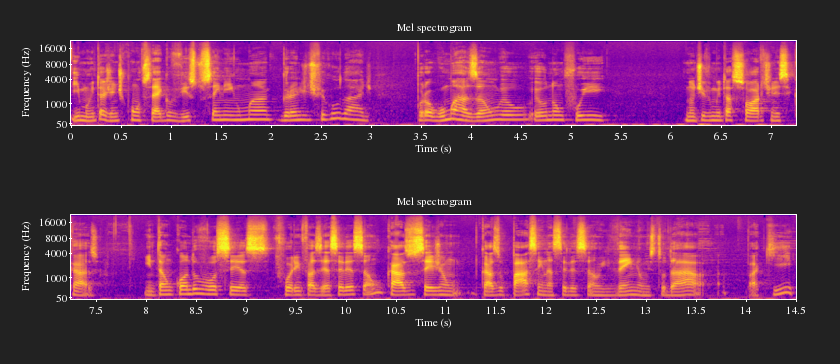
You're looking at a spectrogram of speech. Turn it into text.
e muita gente consegue o visto sem nenhuma grande dificuldade. Por alguma razão eu, eu não fui. não tive muita sorte nesse caso. Então, quando vocês forem fazer a seleção, caso sejam, caso passem na seleção e venham estudar aqui,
